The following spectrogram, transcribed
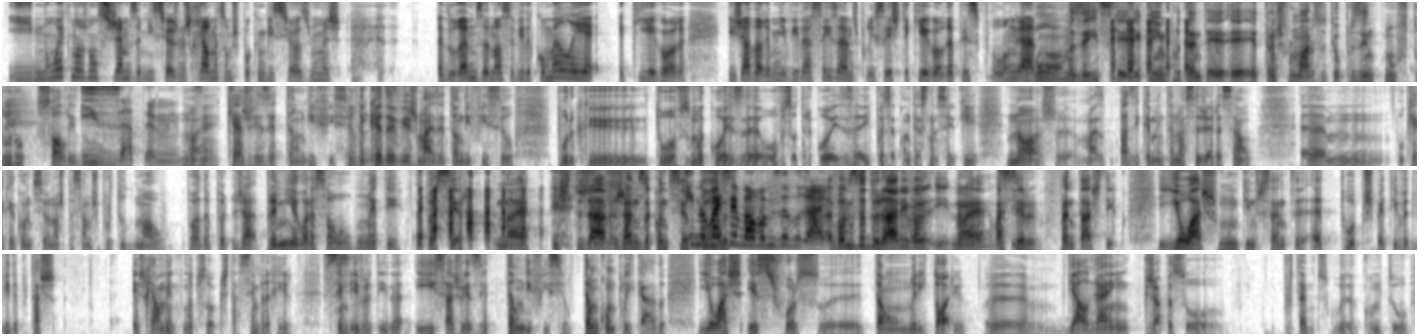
E não é que nós não sejamos ambiciosos, mas realmente somos pouco ambiciosos, mas ah, adoramos a nossa vida como ela é aqui e agora. E já adoro a minha vida há seis anos, por isso este aqui agora tem-se prolongado. Bom, mas é isso que é, é, que é importante, é, é, é transformares o teu presente num futuro sólido. Exatamente. Não é? Que às vezes é tão difícil. Tão e cada vez mais é tão difícil porque tu ouves uma coisa, ouves outra coisa e depois acontece não sei o quê. Nós, mas, basicamente a nossa geração, um, o que é que aconteceu? Nós passamos por tudo de mal. Pode já, para mim agora é só um ET aparecer, não é? Isto já, já nos aconteceu E não tudo. vai ser mal, vamos adorar. Vamos adorar e, vamos, e não é? Vai Sim. ser fantástico. E eu acho muito interessante a tua perspectiva de vida, porque estás és realmente uma pessoa que está sempre a rir, sempre Sim. divertida, e isso às vezes é tão difícil, tão complicado, e eu acho esse esforço uh, tão meritório uh, de alguém que já passou, portanto, uh, como tu,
